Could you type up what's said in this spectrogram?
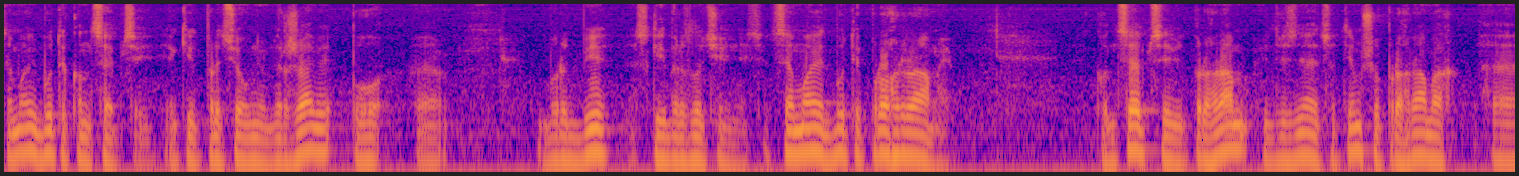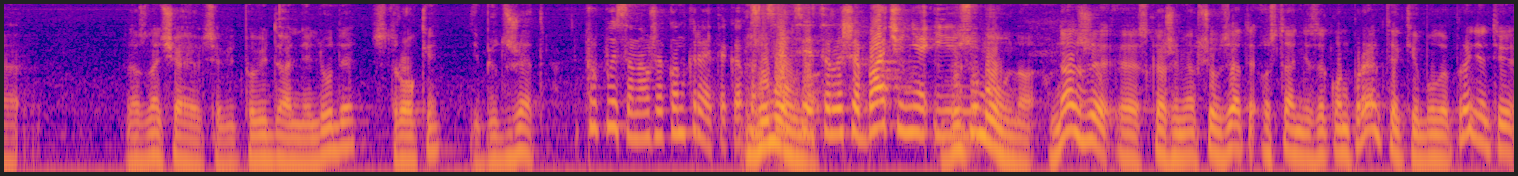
Це мають бути концепції, які відпрацьовані в державі по боротьбі з кіберзлочинністю. Це мають бути програми. Концепції від програм відрізняються тим, що в програмах зазначаються відповідальні люди, строки і бюджет. Прописана вже конкретика. Безумовно. Концепція це лише бачення і Безумовно, в нас же, е, скажімо, якщо взяти останні законопроекти, які були прийняті,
